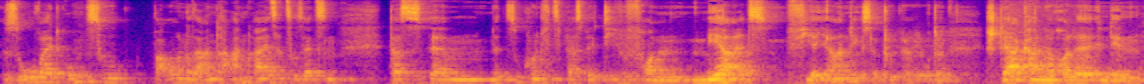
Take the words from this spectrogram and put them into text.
so weit umzubauen oder andere Anreize zu setzen, dass ähm, eine Zukunftsperspektive von mehr als vier Jahren Legislaturperiode stärker eine Rolle in den,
